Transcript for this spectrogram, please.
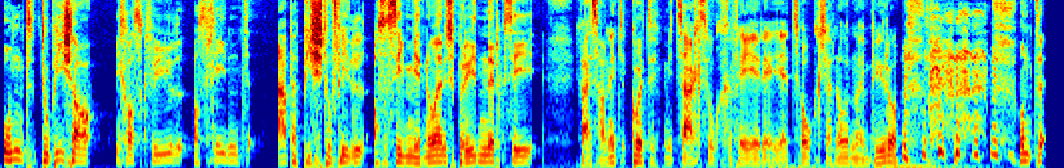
Und du bist ja, ich habe das Gefühl, als Kind eben bist du viel, also sind wir nur ein Sprünner gewesen. Ich weiss auch nicht, gut, mit sechs Wochen Ferien, jetzt hockst du ja nur noch im Büro. und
